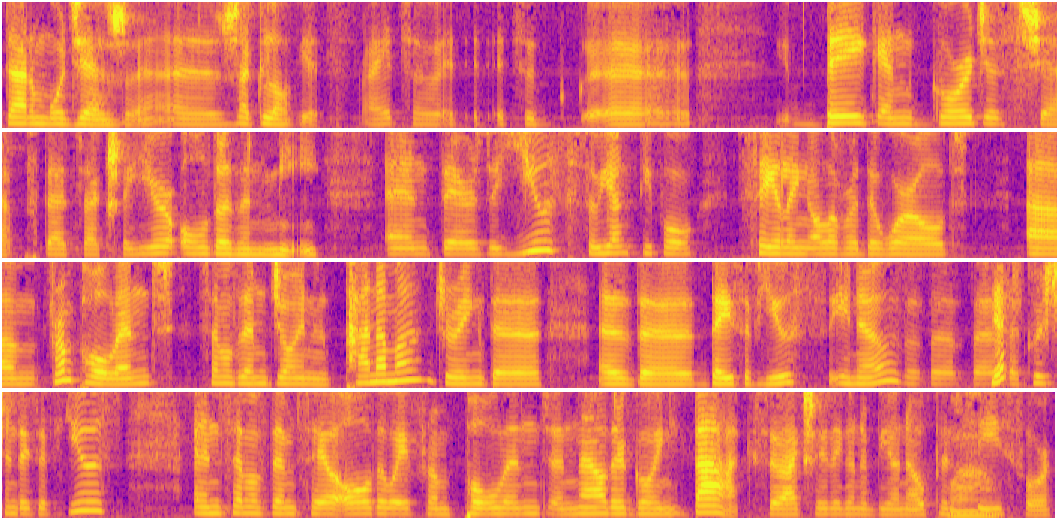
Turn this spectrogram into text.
Dar Młodzieży, uh, Żaglowiec, right? So it, it, it's a uh, big and gorgeous ship that's actually a year older than me. And there's a youth, so young people sailing all over the world um, from Poland. Some of them join in Panama during the uh, the days of youth, you know, the the, the, Yeah. the Christian days of youth. And some of them sail all the way from Poland, and now they're going back. So actually, they're going to be on open Wow. seas for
